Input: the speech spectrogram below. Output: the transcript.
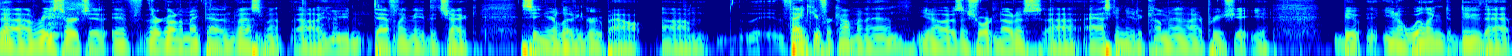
but uh, research it. If they're going to make that investment, uh, you definitely need to check Senior Living Group out. Um, thank you for coming in. You know, it was a short notice uh, asking you to come in. I appreciate you. Be you know willing to do that.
